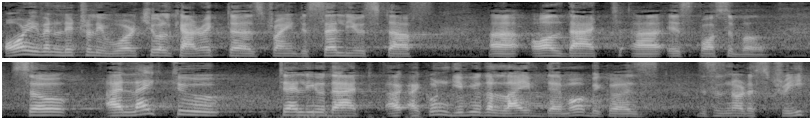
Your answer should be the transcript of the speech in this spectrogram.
or even literally virtual characters trying to sell you stuff, uh, all that uh, is possible. So I like to tell you that I, I, couldn't give you the live demo because this is not a street.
